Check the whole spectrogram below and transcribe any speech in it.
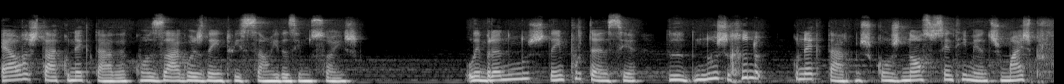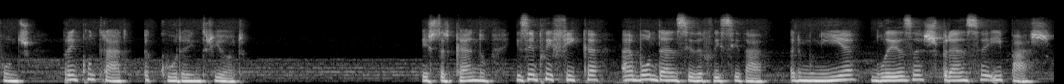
Ela está conectada com as águas da intuição e das emoções, lembrando-nos da importância de nos reconectarmos com os nossos sentimentos mais profundos para encontrar a cura interior. Este arcano exemplifica a abundância da felicidade, harmonia, beleza, esperança e paz.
